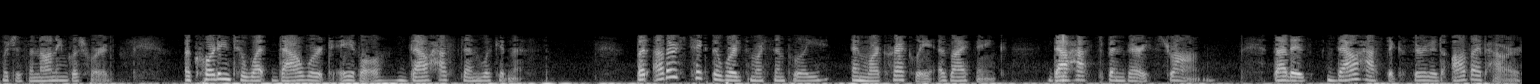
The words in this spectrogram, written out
which is a non-English word, according to what thou wert able, thou hast done wickedness. But others take the words more simply and more correctly, as I think. Thou hast been very strong. That is, thou hast exerted all thy power,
